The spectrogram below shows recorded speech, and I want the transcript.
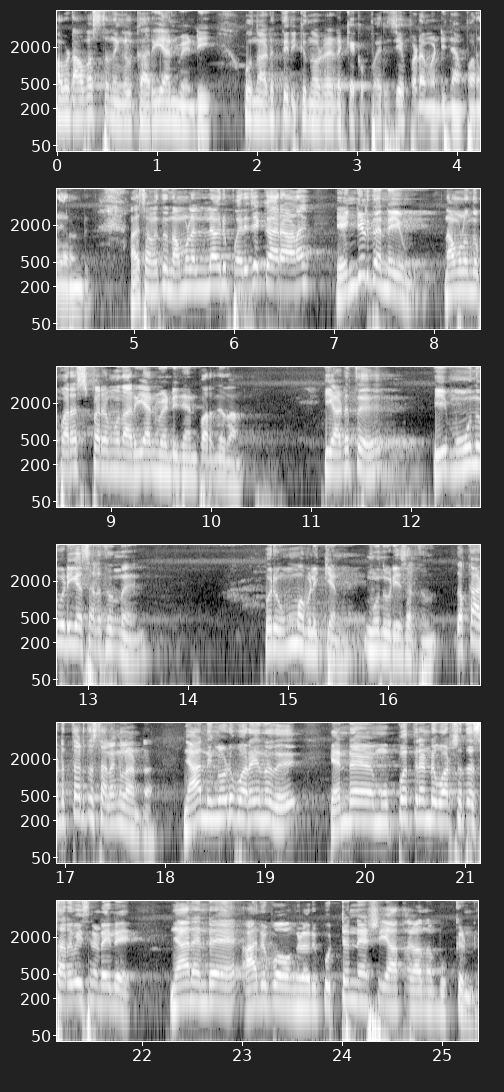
അവരുടെ അവസ്ഥ നിങ്ങൾക്ക് അറിയാൻ വേണ്ടി ഒന്ന് അടുത്തിരിക്കുന്നവരുടെ ഇടയ്ക്കൊക്കെ പരിചയപ്പെടാൻ വേണ്ടി ഞാൻ പറയാറുണ്ട്. ആ സമയത്ത് നമ്മളെല്ലാവരും പരിചയക്കാരാണ്. എങ്കിൽ തന്നെയും നമ്മളൊന്ന് പരസ്പരം ഒന്ന് അറിയാൻ വേണ്ടി ഞാൻ പറഞ്ഞതാണ്. ഈ അടുത്ത് ഈ മൂന്ന് പിടിക സ്ഥലത്തുനിന്ന് ഒരു ഉമ്മ വിളിക്കുകയാണ് മൂന്ന് പിടിയ സ്ഥലത്തുനിന്ന്. ഇതൊക്കെ അടുത്തടുത്ത സ്ഥലങ്ങളാണ് കേട്ടോ ഞാൻ നിങ്ങളോട് പറയുന്നത് എന്റെ മുപ്പത്തിരണ്ട് വർഷത്തെ സർവീസിനിടയിൽ ഞാൻ എന്റെ അനുഭവങ്ങൾ ഒരു കുറ്റന്വേഷ യാത്ര എന്ന ബുക്കുണ്ട്.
